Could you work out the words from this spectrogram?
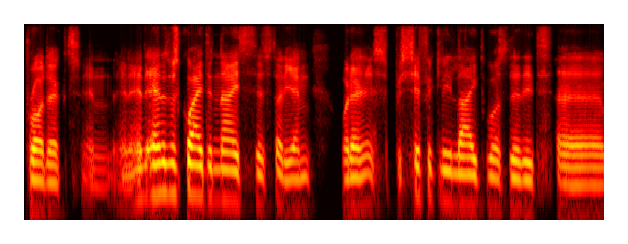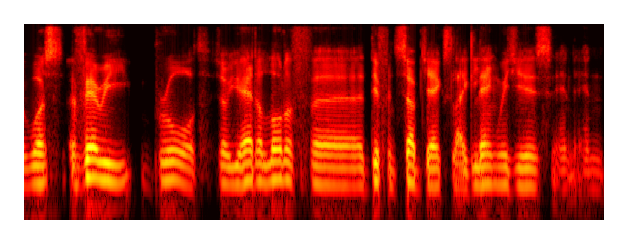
products and, and and it was quite a nice study and what I specifically liked was that it uh, was very broad. So you had a lot of uh, different subjects like languages and and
